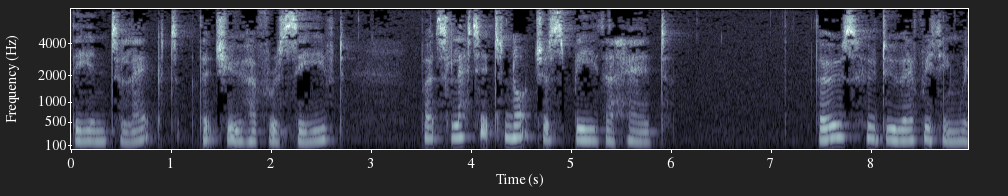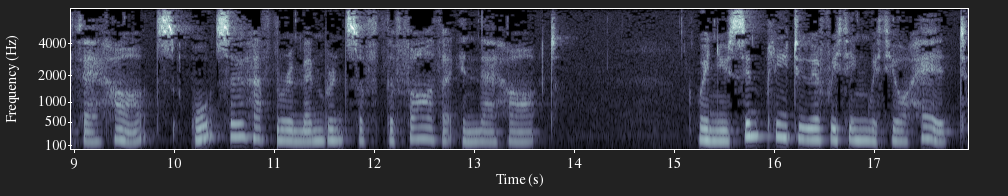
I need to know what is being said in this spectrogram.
the intellect that you have received, but let it not just be the head. Those who do everything with their hearts also have the remembrance of the Father in their heart. When you simply do everything with your head,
